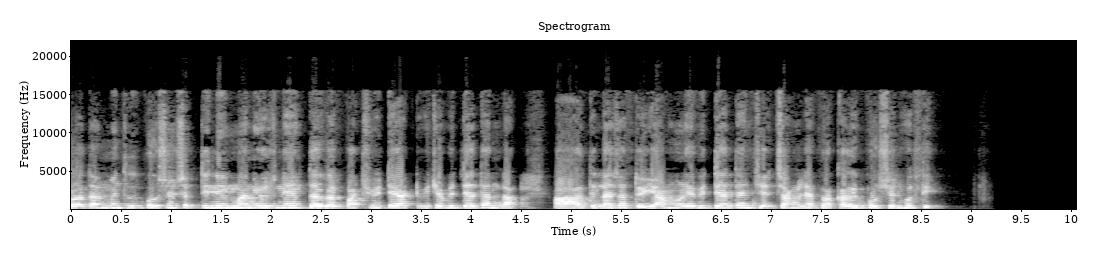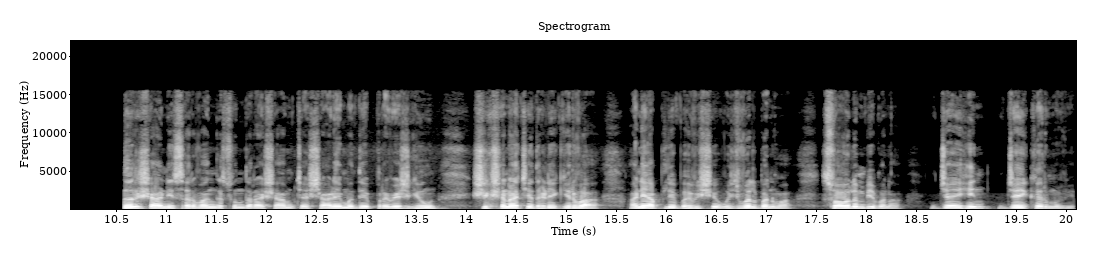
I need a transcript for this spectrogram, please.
प्रधानमंत्री पोषण शक्ती निर्माण योजनेअंतर्गत पाचवी ते आठवीच्या विद्यार्थ्यांना आहार दिला जातो. यामुळे विद्यार्थ्यांचे चांगल्या प्रकारे पोषण होते. आदर्श आणि सर्वांग सुंदर अशा आमच्या शाळेमध्ये प्रवेश घेऊन शिक्षणाचे धडे गिरवा आणि आपले भविष्य उज्ज्वल बनवा. स्वावलंबी बना. जय हिंद जय कर्मवीर.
